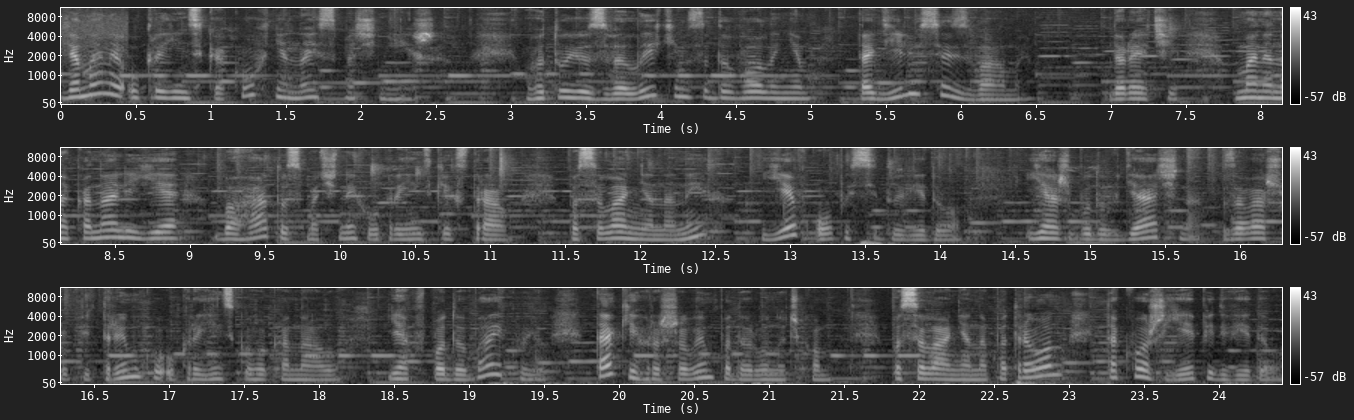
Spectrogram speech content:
Для мене українська кухня найсмачніша. Готую з великим задоволенням та ділюся з вами. До речі, в мене на каналі є багато смачних українських страв. Посилання на них є в описі до відео. Я ж буду вдячна за вашу підтримку українського каналу, як вподобайкою, так і грошовим подаруночком. Посилання на Patreon також є під відео.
